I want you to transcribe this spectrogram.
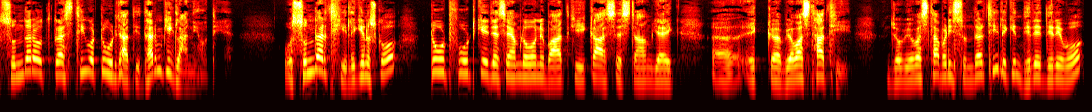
सुंदर उत्कृष्ट थी, वो टूट जाती। धर्म की ग्लानी होती है। वो सुंदर थी, लेकिन उसको टूट फूट के जैसे हम लोगों ने बात की, कास्ट सिस्टम या एक एक व्यवस्था थी, जो व्यवस्था बड़ी सुंदर थी, लेकिन धीरे धीरे वो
